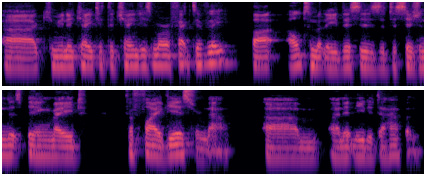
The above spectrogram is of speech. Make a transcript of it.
uh, communicated the changes more effectively, but ultimately, this is a decision that's being made for five years from now, um, and it needed to happen.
